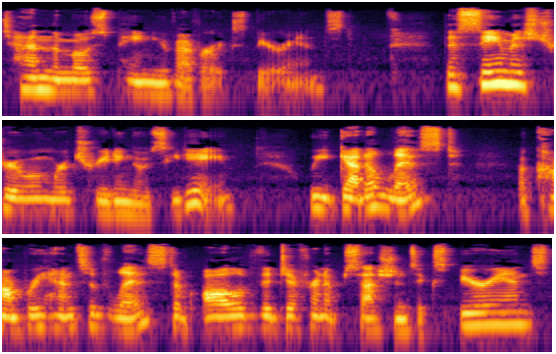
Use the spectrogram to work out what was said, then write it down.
10 the most pain you've ever experienced. The same is true when we're treating OCD. We get a list, a comprehensive list of all of the different obsessions experienced,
